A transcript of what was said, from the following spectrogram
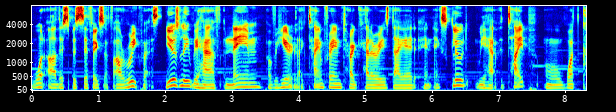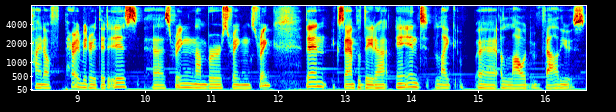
what are the specifics of our request? Usually we have a name over here, like time frame, target calories, diet, and exclude. We have a type or what kind of parameter that is, string, number, string, string, then example data and like uh, allowed values.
